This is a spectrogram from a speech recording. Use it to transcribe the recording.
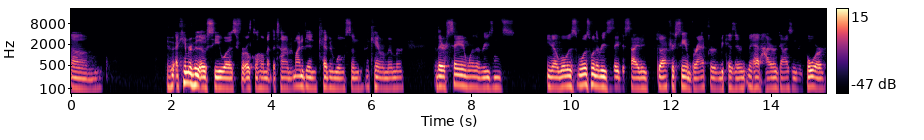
Um, I can't remember who the OC was for Oklahoma at the time. It might have been Kevin Wilson. I can't remember, but they were saying one of the reasons. You know, what was what was one of the reasons they decided to go after Sam Bradford because they they had higher guys on their board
